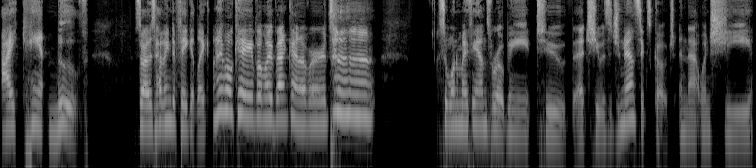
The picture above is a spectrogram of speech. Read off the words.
i can't move. So i was having to fake it like i'm okay but my back kind of hurts. So one of my fans wrote me to that she was a gymnastics coach and that when she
